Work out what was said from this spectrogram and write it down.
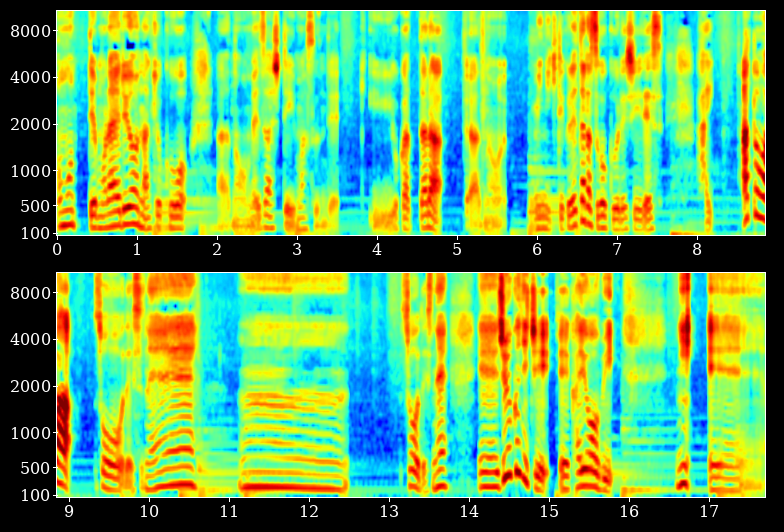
思ってもらえるような曲を、あの、目指していますんで、よかったら、あの、見に来てくれたらすごく嬉しいです。はい。あとは、そうですね。うーん、そうですね。えー、19日、えー、火曜日に、え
